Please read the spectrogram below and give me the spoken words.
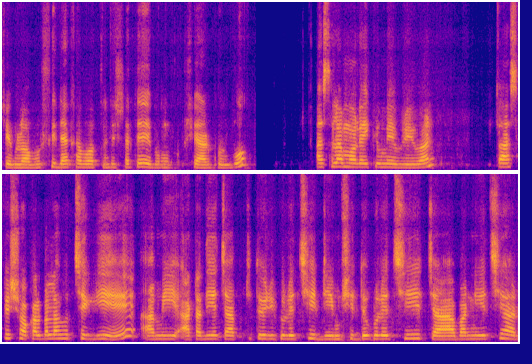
সেগুলো অবশ্যই দেখাবো আপনাদের সাথে এবং শেয়ার করব। আসসালামু আলাইকুম এভরিওয়ান তো আজকে সকালবেলা হচ্ছে গিয়ে আমি আটা দিয়ে চাপটি তৈরি করেছি, ডিম সিদ্ধ করেছি, চা বানিয়েছি আর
